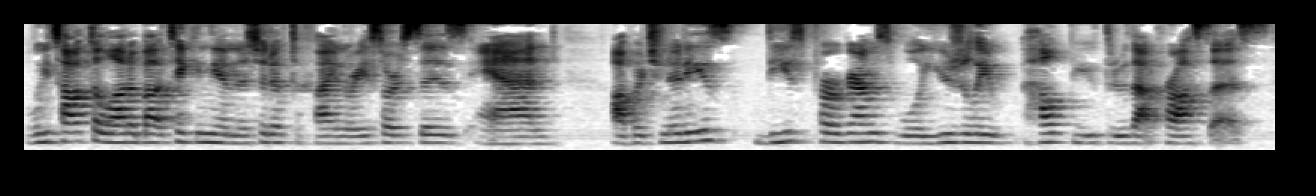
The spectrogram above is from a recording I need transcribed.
We talked a lot about taking the initiative to find resources and opportunities. These programs will usually help you through that process.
